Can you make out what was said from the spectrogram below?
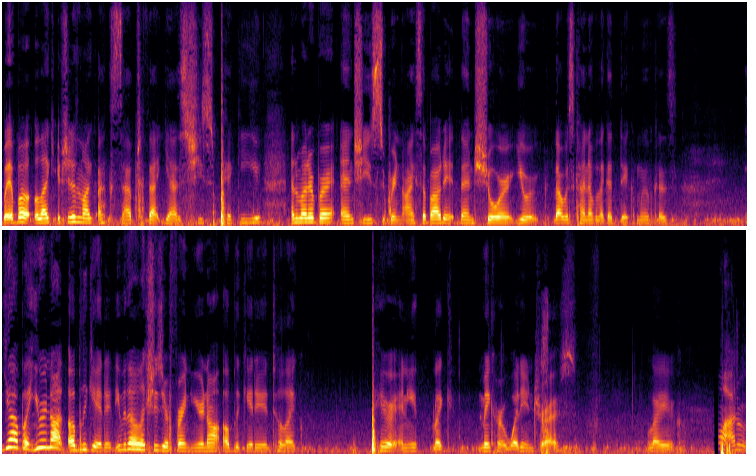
But but like if she doesn't like accept that yes, she's picky and whatever and she's super nice about it, then sure, you're that was kind of like a dick move cuz yeah, but you're not obligated even though like she's your friend, you're not obligated to like pay her any like make her wedding dress. Like well, I don't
